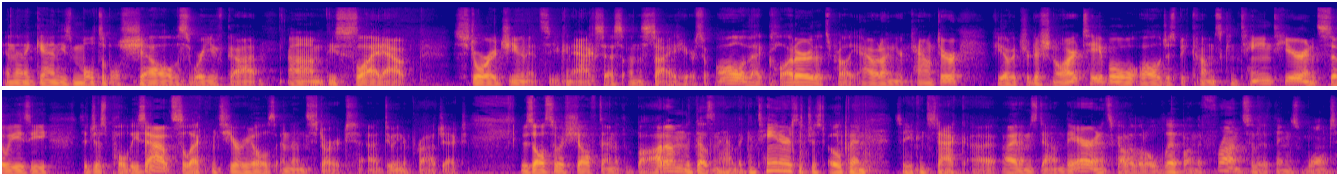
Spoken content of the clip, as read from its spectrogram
And then again, these multiple shelves where you've got um, these slide out storage units that you can access on the side here. So all of that clutter that's probably out on your counter, if you have a traditional art table, all just becomes contained here and it's so easy to just pull these out, select materials, and then start uh, doing a project. There's also a shelf down at the bottom that doesn't have the containers, it's just open, so you can stack uh, items down there, and it's got a little lip on the front so that things won't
